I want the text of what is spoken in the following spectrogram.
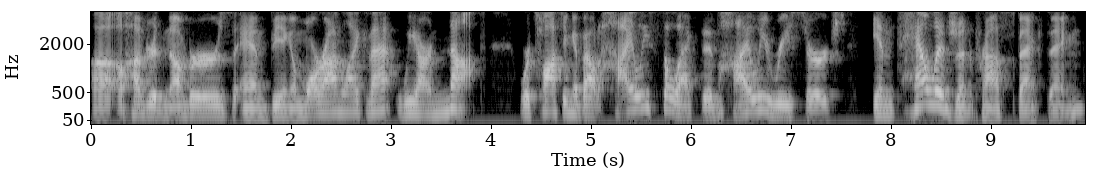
uh, a uh, hundred numbers and being a moron like that? We are not. We're talking about highly selective, highly researched, intelligent prospecting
